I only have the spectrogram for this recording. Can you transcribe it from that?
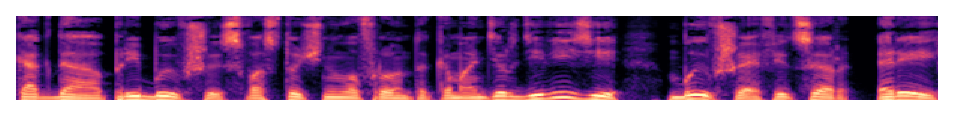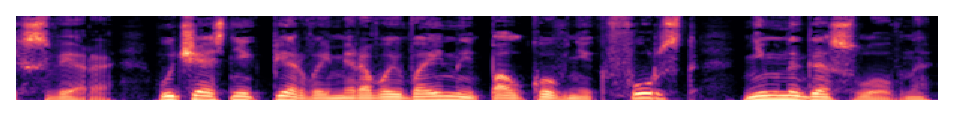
когда прибывший с Восточного фронта командир дивизии, бывший офицер Рейхсвера, участник Первой мировой войны полковник Фурст, немногословно,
